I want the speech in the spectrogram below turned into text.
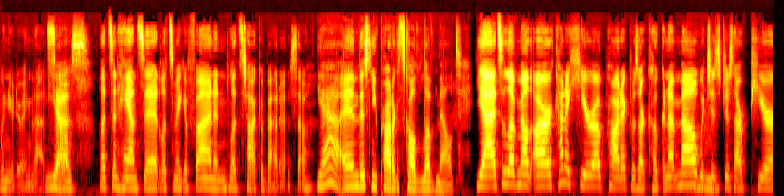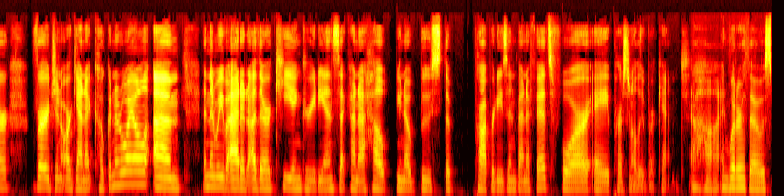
When you're doing that. Yes. So let's enhance it. Let's make it fun and let's talk about it. So yeah, and this new product is called Love Melt. Yeah, it's a Love Melt. Our kind of hero product was our coconut melt, mm-hmm. which is just our pure virgin organic coconut oil. Um, and then we've added other key ingredients that kind of help you know boost the properties and benefits for a personal lubricant. Uh huh. And what are those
